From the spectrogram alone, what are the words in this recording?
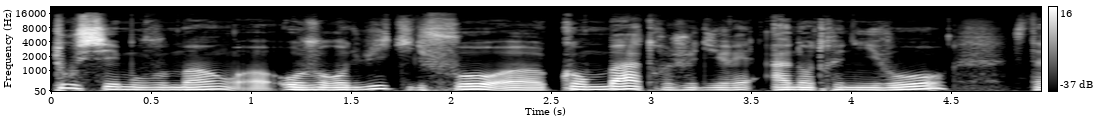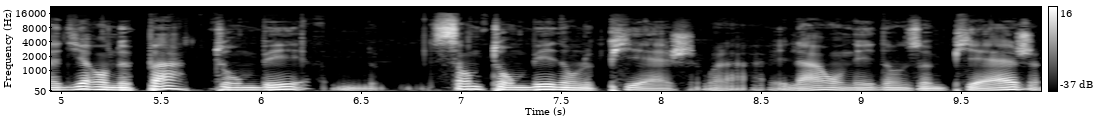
tous ces mouvements euh, aujourd'hui qu'il faut euh, combattre, je dirais, à notre niveau, c'est-à-dire ne pas tomber, sans tomber dans le piège. Voilà. Et là, on est dans un piège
